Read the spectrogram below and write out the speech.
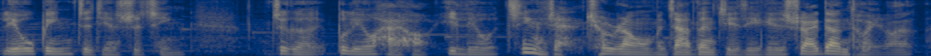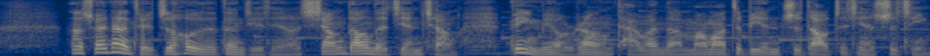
溜冰这件事情。这个不留还好，一留竟然就让我们家邓姐姐给摔断腿了。那摔断腿之后的邓姐姐呢，相当的坚强，并没有让台湾的妈妈这边知道这件事情，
